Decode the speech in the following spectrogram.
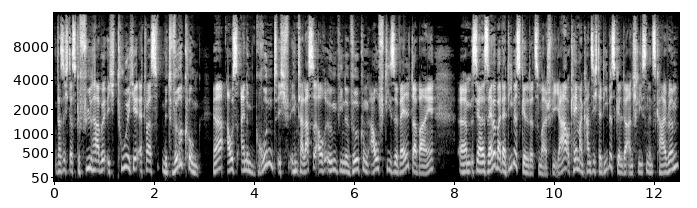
dass ich das Gefühl habe, ich tue hier etwas mit Wirkung, ja, aus einem Grund. Ich hinterlasse auch irgendwie eine Wirkung auf diese Welt dabei. Ähm, ist ja dasselbe bei der Diebesgilde zum Beispiel. Ja, okay, man kann sich der Diebesgilde anschließen in Skyrim.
